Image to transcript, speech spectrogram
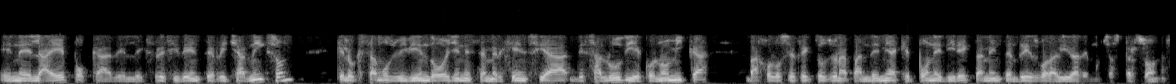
en la época del expresidente Richard Nixon, que lo que estamos viviendo hoy en esta emergencia de salud y económica bajo los efectos de una pandemia que pone directamente en riesgo la vida de muchas personas.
